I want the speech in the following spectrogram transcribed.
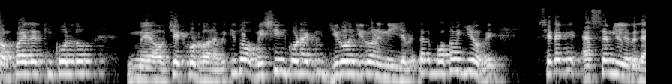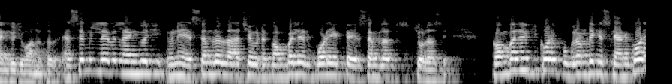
কম্পাইলার কি করল? অবজেক্ট কোড বানাবে। কিন্তু মেশিন কোড একদম জিরো জিরো নিয়ে যাবে। তাহলে প্রথমে কি হবে? সেটাকে অ্যাসেম্বলি লেভেল ল্যাঙ্গুয়েজ বানাতে হবে। অ্যাসেম্বলি লেভেল ল্যাঙ্গুয়েজ মানে অ্যাসেম্বলার আছে ওটা কম্পাইলার পরে একটা অ্যাসেম্বলার চলে আসে। কম্পাইলার কি করে? প্রোগ্রামটাকে স্ক্যান করে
